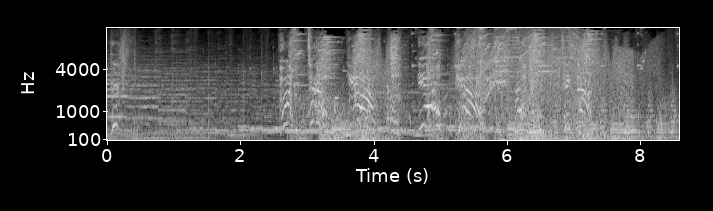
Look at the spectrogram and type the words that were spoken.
Take that!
